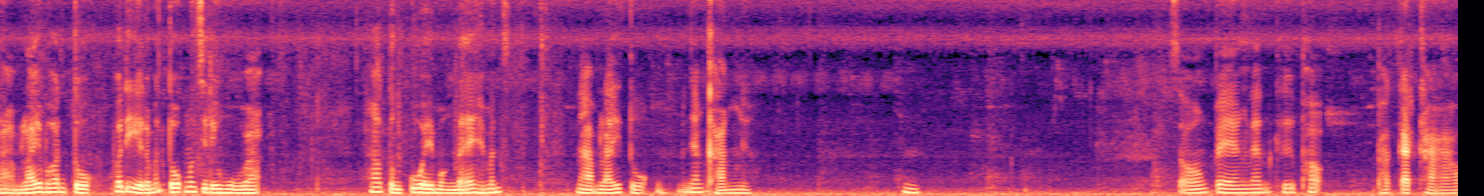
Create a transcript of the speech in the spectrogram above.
น้ำไหลบอนตก พอดีแล้วมันตกมันสิได้หูว่า ห้าตรงกล้วยหมองได้ให้มันน้ำไหลตก มันยังขังอยู่สองแปลงนั่นคือเพาะผักกัดขาว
